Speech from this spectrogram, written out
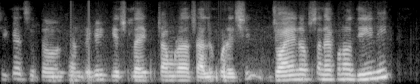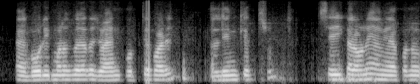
ঠিক আছে, তো ওখান থেকে গেস্ট লাইভটা আমরা চালু করেছি। জয়েন্ট অপশন এখনও দিইনি গরিব মানুষরা যাতে জয়েন করতে পারে, লিঙ্কের থ্রু সেই কারণে আমি এখনও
